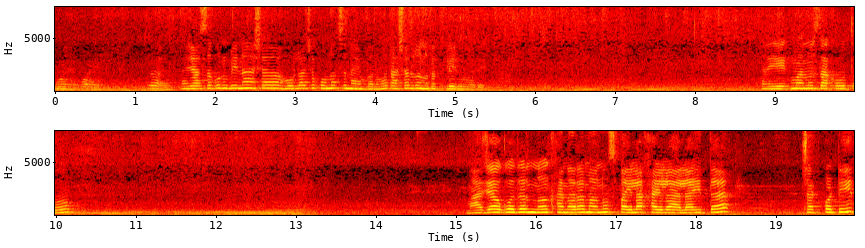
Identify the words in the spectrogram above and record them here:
पोळे म्हणजे असं करून बिना अशा होलाच्या कोणच नाही बनवत अशाच बनवतात प्लेनमध्ये. आणि एक माणूस दाखवतो माझ्या अगोदर न खाणारा माणूस पहिला खायला आला इथं. चटपटीत.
